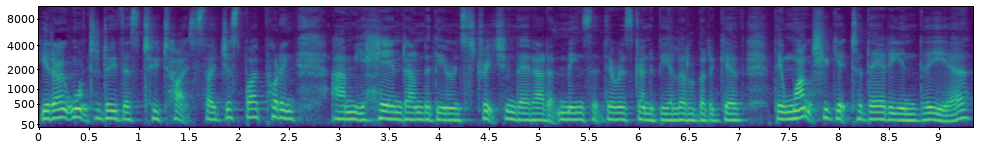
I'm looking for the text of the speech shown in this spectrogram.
you don't want to do this too tight. So just by putting um, your hand under there and stretching that out it means that there is going to be a little bit of give. Then once you get to that end there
